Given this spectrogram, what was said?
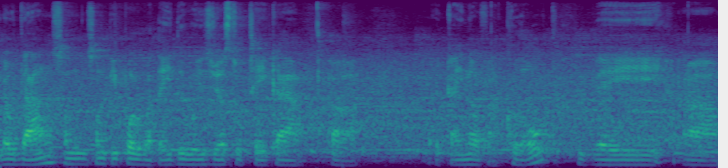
low down? Some some people what they do is just to take a, a, a kind of a cloth they um,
